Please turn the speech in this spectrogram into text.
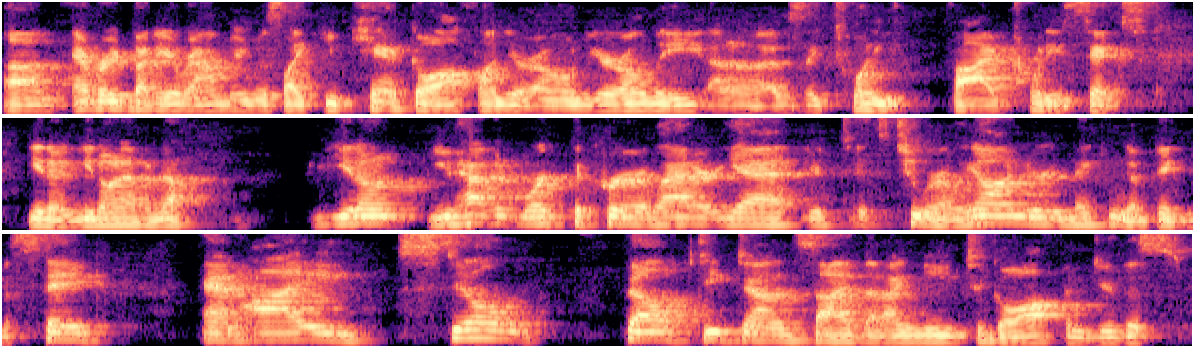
um, everybody around me was like, "You can't go off on your own. You're only I don't know. I was like 25, 26. You know, you don't have enough. You don't. You haven't worked the career ladder yet. It's, too early on. You're making a big mistake." And I still felt deep down inside that I need to go off and do this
